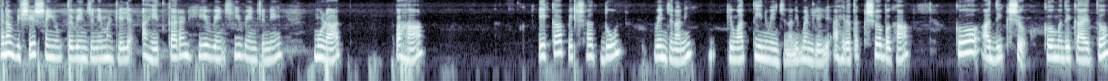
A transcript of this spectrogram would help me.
ह्यांना विशेष संयुक्त व्यंजने म्हटलेले आहेत. कारण हे व्यं ही व्यंजने मुळात पहा एकापेक्षा दोन व्यंजनांनी किंवा तीन व्यंजनांनी बनलेली आहेत. आता क्ष बघा. क अधिक क्ष कमध्ये काय येतं?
